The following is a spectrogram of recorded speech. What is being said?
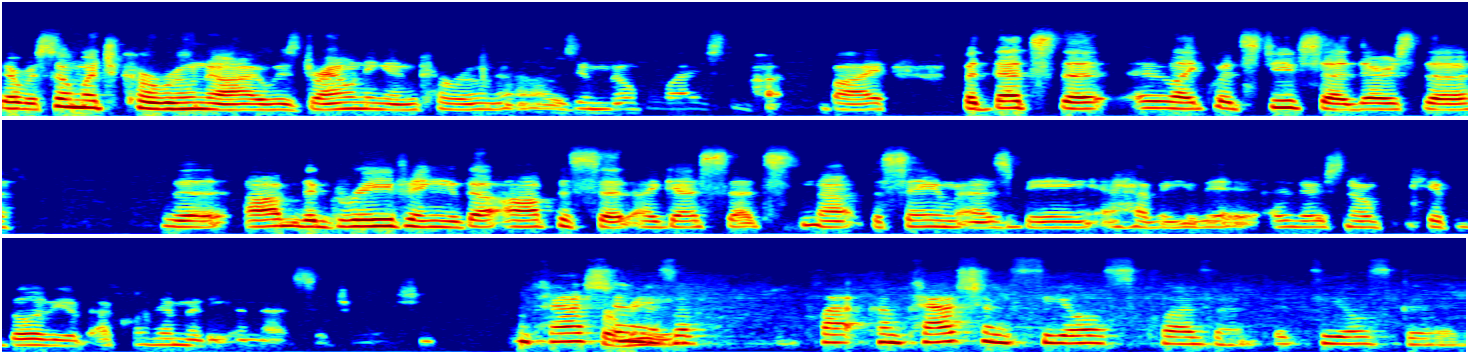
there was so much karuna. I was drowning in karuna. I was immobilized by, but that's the, like what Steve said, there's the, the, um, the grieving, the opposite, I guess that's not the same as being, having the, there's no capability of equanimity in that situation. Compassion is a compassion feels pleasant. It feels good.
